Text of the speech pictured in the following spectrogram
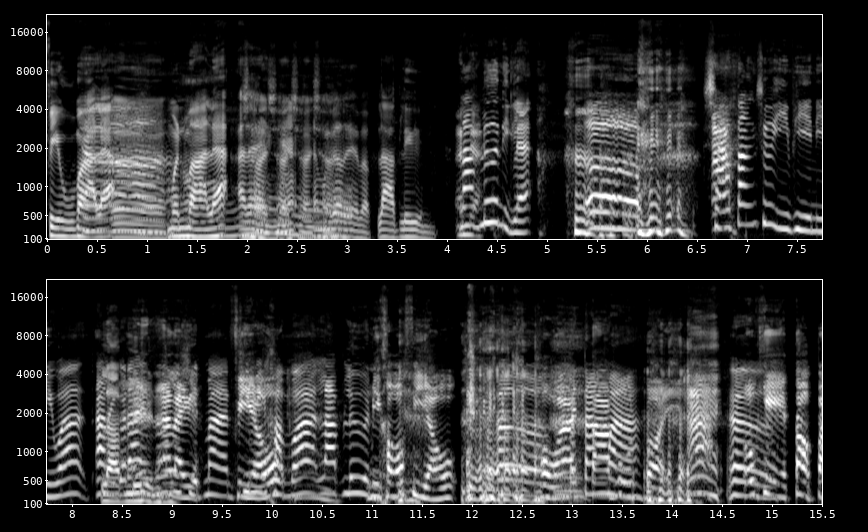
ฟิลมาแล้วอ่ามันมาแล้วอะไรอย่างใช่เงี้ยใช่ใช่แล้วมันก็เลยแบบราบลื่นอันราเนี้บยลื่นอีกแล้วเออชาตั้งชื่อ EP นี้ว่าอะไรก็ได้ราบลื่นนะอะไรคิดมาเฟี้ที่ยวมีคำว่าราบลื่น มีคำว่าเฟี้ยวเพราะว่าไปตั้งตามาพูดบ่อยอะเออโอเค ต่อไป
